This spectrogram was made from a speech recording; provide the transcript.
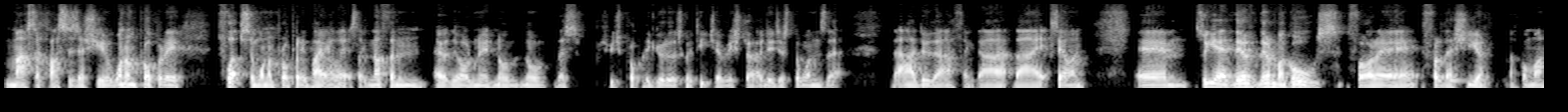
master classes this year. One on property flips and one on property buy to lets. Like nothing out of the ordinary. No, no, this huge property guru that's going to teach every strategy. Just the ones that that I do that I think that I, that I excel in. Um, so yeah, they're they're my goals for uh, for this year. I've got my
